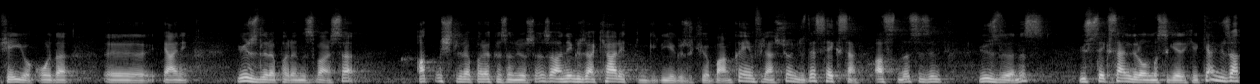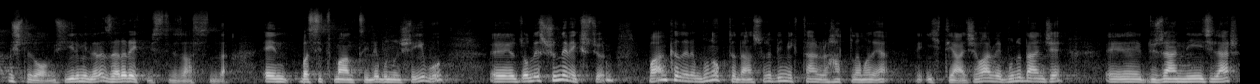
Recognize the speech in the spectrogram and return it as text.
şeyi yok. Orada e, yani 100 lira paranız varsa 60 lira para kazanıyorsanız ne güzel kar ettim diye gözüküyor banka. Enflasyon %80. Aslında sizin 100 liranız 180 lira olması gerekirken 160 lira olmuş. 20 lira zarar etmişsiniz aslında. En basit mantığıyla bunun şeyi bu. E, dolayısıyla şunu demek istiyorum. Bankaların bu noktadan sonra bir miktar rahatlamaya ihtiyacı var ve bunu bence e, düzenleyiciler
